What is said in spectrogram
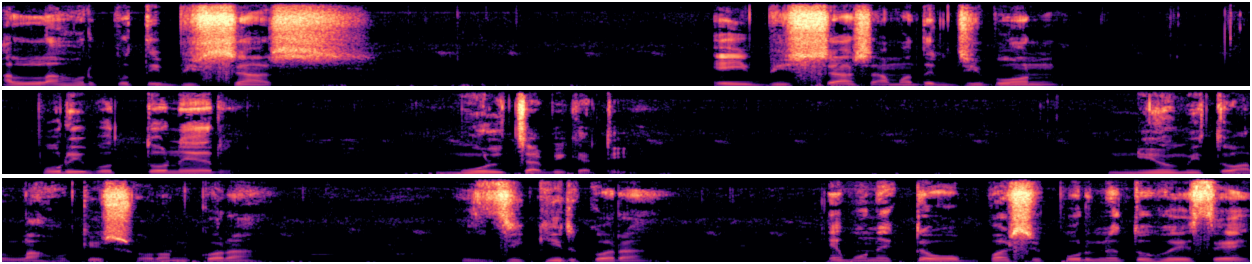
আল্লাহর প্রতি বিশ্বাস। এই বিশ্বাস আমাদের জীবন পরিবর্তনের মূল চাবিকাঠি। নিয়মিত আল্লাহকে স্মরণ করা, জিকির করা, এমন একটা অভ্যাসে পরিণত হয়েছে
